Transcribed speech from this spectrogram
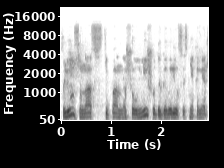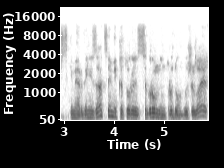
Плюс у нас Степан нашел нишу, договорился с некоммерческими организациями, которые с огромным трудом выживают,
